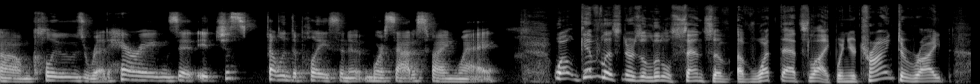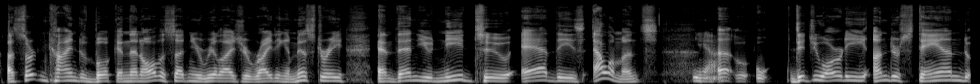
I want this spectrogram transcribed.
um, clues, red herrings, it, it just fell into place in a more satisfying way. Well, give listeners a little sense of, of what that's like when you're trying to write a certain kind of book, and then all of a sudden you realize you're writing a mystery, and then you need to add these elements. Yeah. Uh, did you already understand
